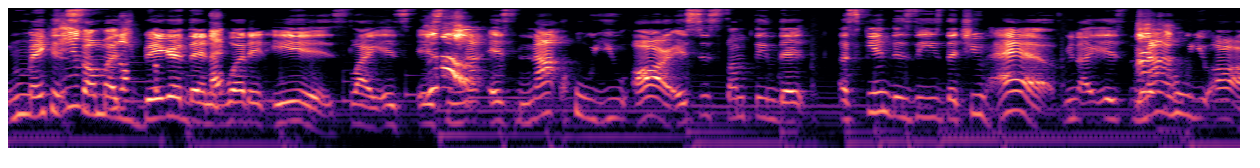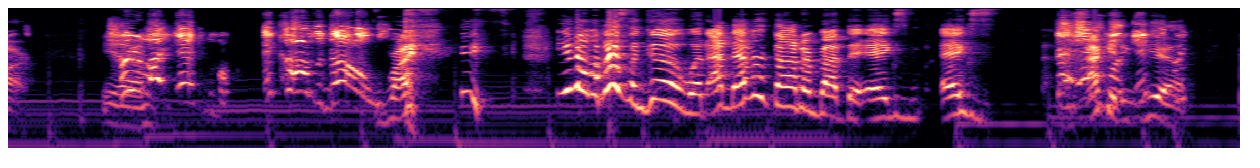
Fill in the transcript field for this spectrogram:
You make it Even so much bigger than what it is. Like it's it's yeah. not it's not who you are. It's just something that a skin disease that you have. You know, it's not who you are. Yeah. Treat like eczema. It comes and goes. Right. you know, but that's a good one. I never thought about the eggs eggs. I can yeah.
